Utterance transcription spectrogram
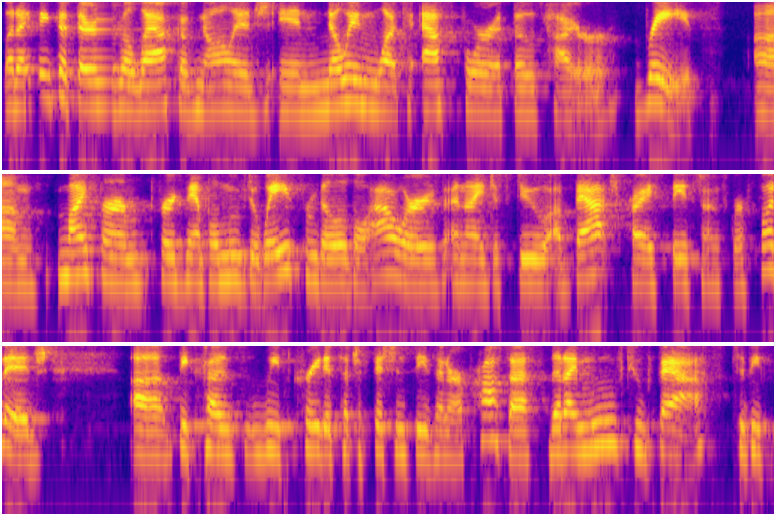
But I think that there's a lack of knowledge in knowing what to ask for at those higher rates. um, my firm, for example, moved away from billable hours and I just do a batch price based on square footage uh, because we've created such efficiencies in our process that I move too fast to be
